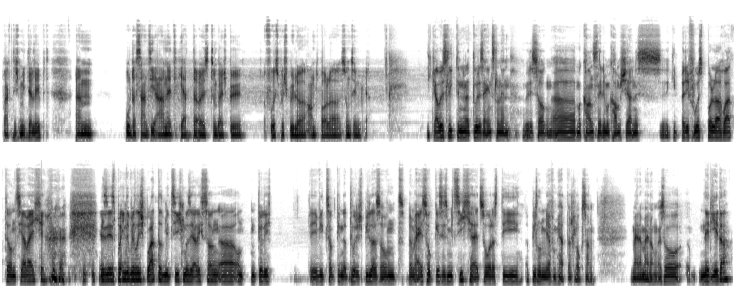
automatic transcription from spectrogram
praktisch miterlebt. Ähm, oder sind sie auch nicht härter als zum Beispiel Fußballspieler, Handballer, sonst irgendwer? Ich glaube, es liegt in der Natur des Einzelnen, würde ich sagen. Äh, man kann es nicht immer Kamm scheren. Es gibt bei den Fußballer harte und sehr weiche. es, es, bringt ein bisschen Sport mit sich, muss ich ehrlich sagen. Äh, und natürlich, eh, wie gesagt, die Natur des Spielers. Und beim Eishockey ist es mit Sicherheit so, dass die ein bisschen mehr vom Härterschlag sind. Meiner Meinung. Also nicht jeder,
